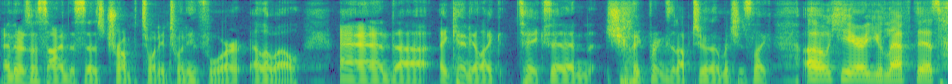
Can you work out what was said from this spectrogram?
and there's a sign that says Trump 2024, LOL. And uh, and Kenya like takes it and she like brings it up to him and she's like, "Oh, here you left this,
